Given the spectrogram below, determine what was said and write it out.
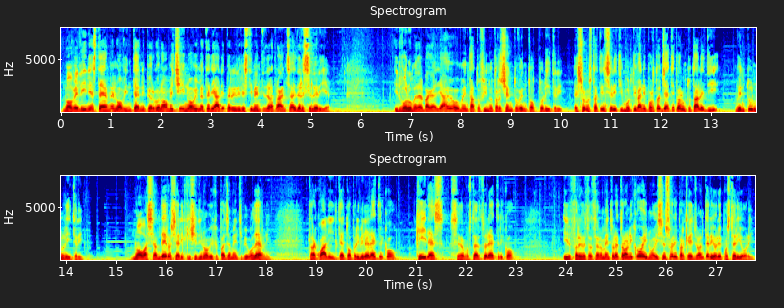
Nuove linee esterne, nuovi interni più ergonomici, nuovi materiali per i rivestimenti della plancia e delle sellerie. Il volume del bagagliaio è aumentato fino a 328 litri e sono stati inseriti molti vani portaoggetti per un totale di 21 litri. Nuova Sandero si arricchisce di nuovi equipaggiamenti più moderni, tra quali il tetto apribile elettrico, keyless, servosterzo elettrico, il freno di stazionamento elettronico e i nuovi sensori parcheggio anteriori e posteriori.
